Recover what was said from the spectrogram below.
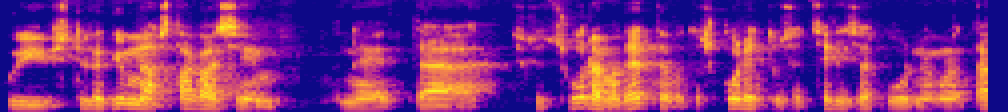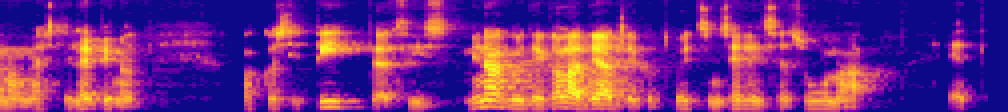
kui vist üle kümne aasta tagasi need niisugused äh, suuremad ettevõtluskoolitused sellisel kujul, nagu nad täna on hästi levinud, hakkasid pihta, siis mina kuidagi alateadlikult võtsin sellise suuna, et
